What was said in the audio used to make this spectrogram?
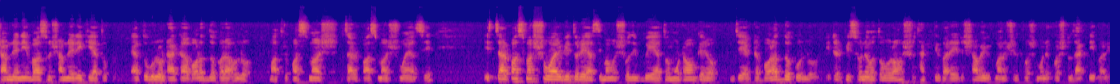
সামনে নির্বাচন সামনে রেখে এত, এতগুলো টাকা বরাদ্দ করা হলো, মাত্র পাঁচ মাস, চার পাঁচ মাস সময় আছে। এই চার পাঁচ মাস সময়ের ভিতরে আসিম মোহাম্মদ সজীব ভাই এত মোটা অঙ্কের যে একটা বরাদ্দ করল, এটার পিছনে অত রহস্য থাকতে পারে, এটা স্বাভাবিক মানুষের মনে প্রশ্ন জাগতেই পারে।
